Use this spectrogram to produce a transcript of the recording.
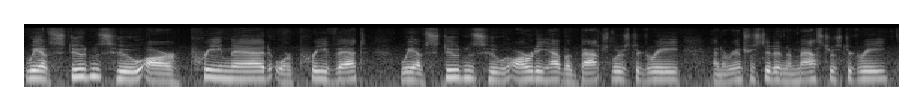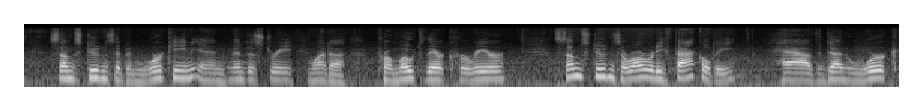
We have students who are pre-med or pre-vet. We have students who already have a bachelor's degree and are interested in a master's degree. Some students have been working in industry, want to promote their career. Some students are already faculty, have done work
